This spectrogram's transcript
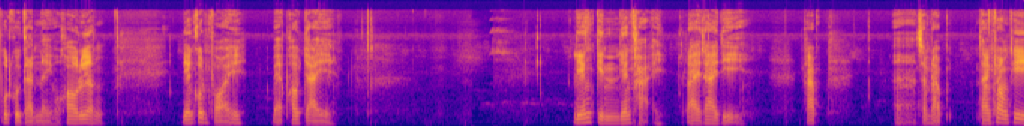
พูดคุยกันในหัวข้อเรื่อง เลี้ยงก้นฝอยแบบเข้าใจ เลี้ยงกินเลี้ยงขายรายได้ดีครับสำหรับทางช่องที่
